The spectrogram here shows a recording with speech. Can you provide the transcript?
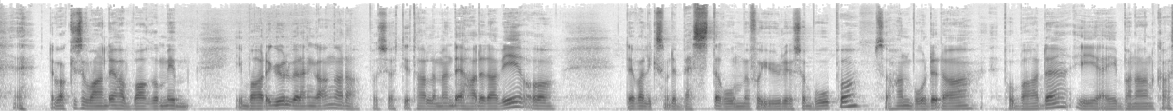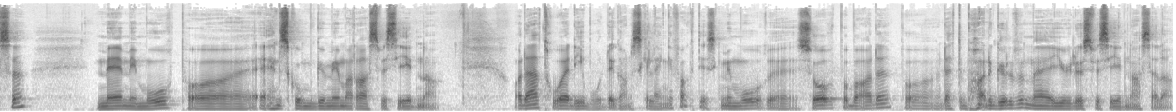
Det var ikke så vanlig å ha varme i, badegulvet den gangen da, på 70-tallet, men det hadde da vi. og det var liksom det beste rommet for Julius å bo på, så han bodde da på badet i ei banankasse med min mor på en skumgummimadrass ved siden av. Og der tror jeg de bodde ganske lenge, faktisk. Min mor eh, sov på badet på dette badegulvet med Julius ved siden av seg da.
